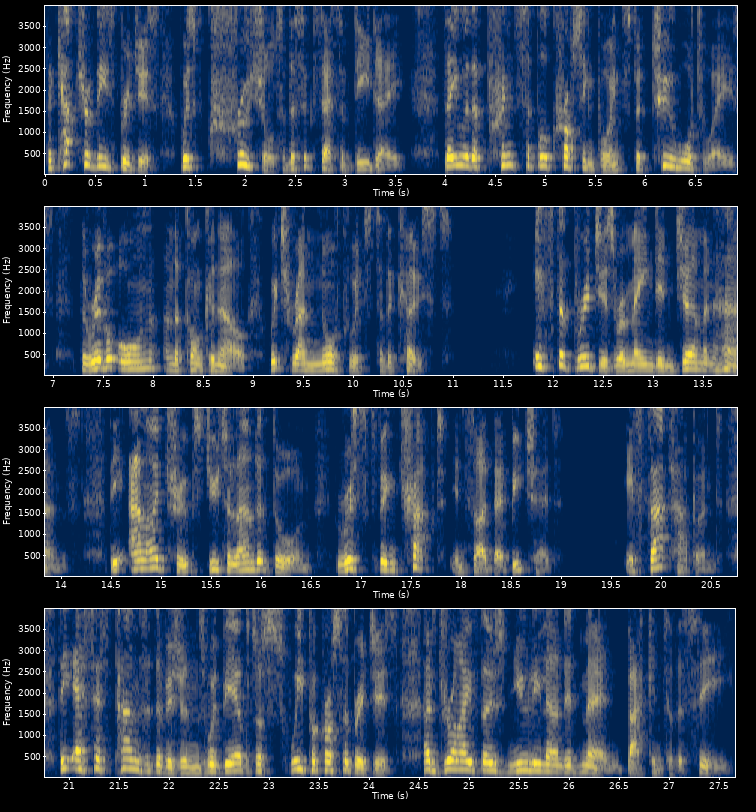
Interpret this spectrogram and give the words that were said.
The capture of these bridges was crucial to the success of D Day. They were the principal crossing points for two waterways, the River Orne and the Caen which ran northwards to the coast. If the bridges remained in German hands, the Allied troops due to land at dawn risked being trapped inside their beachhead. If that happened, the SS Panzer divisions would be able to sweep across the bridges and drive those newly landed men back into the sea.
